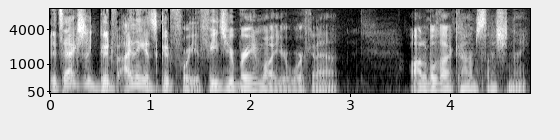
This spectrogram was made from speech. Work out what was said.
It's actually good. I think it's good for you. It feeds your brain while you're working out. Audible.com slash night.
